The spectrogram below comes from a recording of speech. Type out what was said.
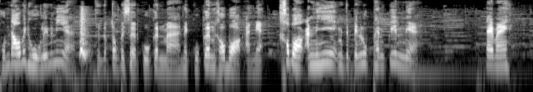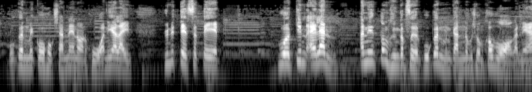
ผมเดาไม่ถูกเลยนะเนี่ย ถึงกับต้องไปเสิร์ช Google มาใน Google เขาบอกอันเนี้ยเขาบอกอันนี้มันจะเป็นรูปเพนกวินเนี่ยใช่ไหม Google ไม่โกหกฉันแน่นอน หัวนี่อะไร United States Virgin Island อันนี้ต้องถึงกับเสิร์ช Google เหมือนกันนะผู้ชมเขาบอกกันเนี้ย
